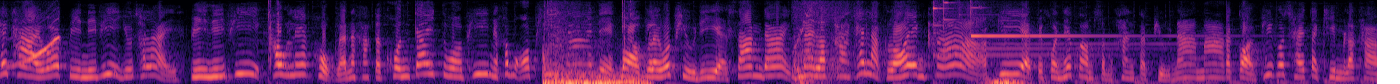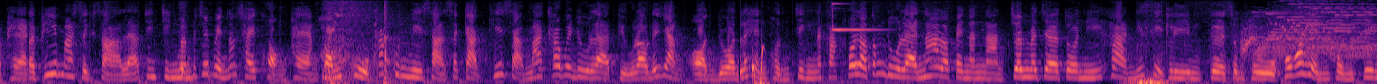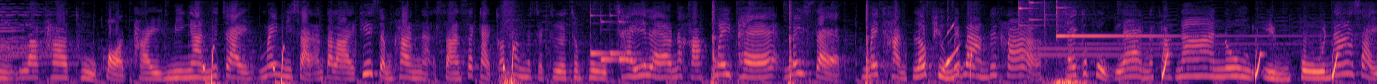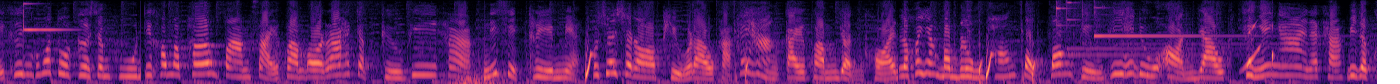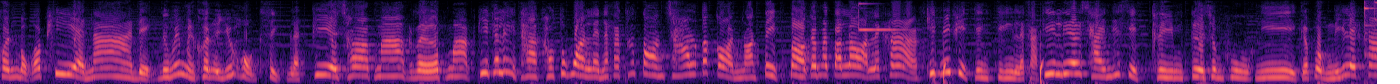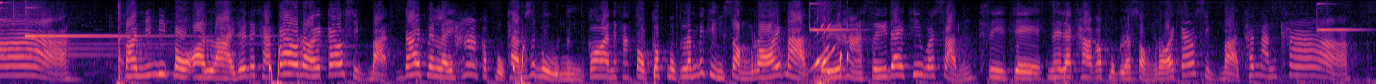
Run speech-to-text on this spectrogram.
ให้ทายว่าปีนี้พี่อายุเท่าไหร่ ปีนี้พี่เข้าเลขหกแล้วนะคะ แต่คนใกล้ตัวพี่เนี่ยเขาบอกว่าพี่หน้าเด็กบอกเลยว่าผิวดีอะสร้างได้ ในราคาแค่หลักร้อยเองค่ะ พี่อะเป็นคนให้ความสำคัญกับผิวหน้ามาก แต่ก่อนพี่ก็ใช้แต่ครีมราคาแพง แต่พี่มาศึกษาแล้วจริง ๆ มันไม่ใช่เป็นต้องใช้ของแพงของถูกถ้าคุณมีสารสกัดที่สามารถเข้าไปดูแลผิวเราได้อย่างอ่อนโยนและเห็นผลจริงนะคะเพราะเราต้องดูแลหน้าเราเป็นนานๆจนมาเจอตัวนี้ค่ะนิสิตครีมเกลือชมพูเพราะว่าเห็นผลจริง ราคาถูกปลอดภัย มีงานวิจัยไม่มีสารอันตรายที่สำคัญน่ะสารสกัดเขาทำมาจากเกลือชมพูใช้แล้วนะคะ ไม่แพ้ไม่แสบ ไม่คัน แล้วผิวไม่บางด้วยค่ะ ใช้กระปุกแรกนะคะ หน้านุ่มอิ่มฟูหน้าใสขึ้น เพราะว่าตัวเกลือชมพูที่เขามาเพิ่มความใสความออร่าให้กับผิวพี่ค่ะ นิสิตครีมเนี่ยเขาช่วยชะลอผิวเราค่ะ ให้ห่างไกลความหย่อนคล้อย แล้วก็ยังบำรุงพร้อมปกป้องผิวพี่ให้ดูอ่อนเยาว์คือง่าย ๆนะคะ มีแต่คนบอกว่าพี่หน้าเด็กดูไม่เหมือนคนอายุ 60เลยพี่ชอบมากเลิฟมากพี่ก็เลยทาเขาทุกวันเลยนะคะ ทั้งตอนเช้าแล้วก็ก่อนนอนติดต่อกันมาตลอดเลยค่ะ คิดไม่ผิดจริงๆเลยค่ะ ที่เลือกใช้นิสิตครีมเกลือชมพูนี่กระปุกนี้เลยค่ะตอนนี้มีโปรออนไลน์ด้วยนะคะ 990 บาท ได้ไปเลย 5 กระปุก แถมสบู่ 1 ก้อนนะคะ ตกกระปุกละไม่ถึง 200 บาท หรือหาซื้อได้ที่วสันต์ CJ ในราคากระปุกละ 290 บาทเท่านั้นค่ะ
